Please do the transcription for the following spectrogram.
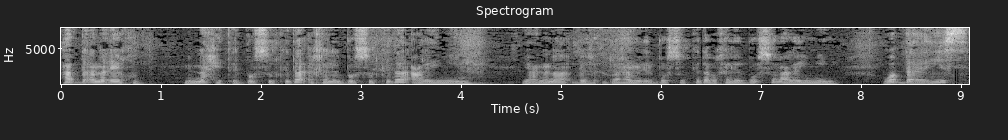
هبدأ أنا آخد من ناحية البرسل كده أخلي البرسل كده على يميني يعني أنا بعمل البرسل كده بخلي البرسل على يميني وأبدأ أقيس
